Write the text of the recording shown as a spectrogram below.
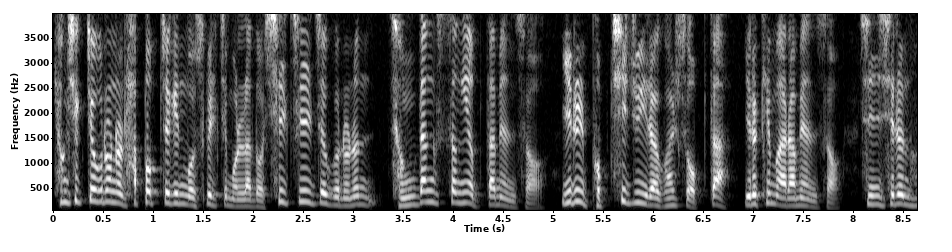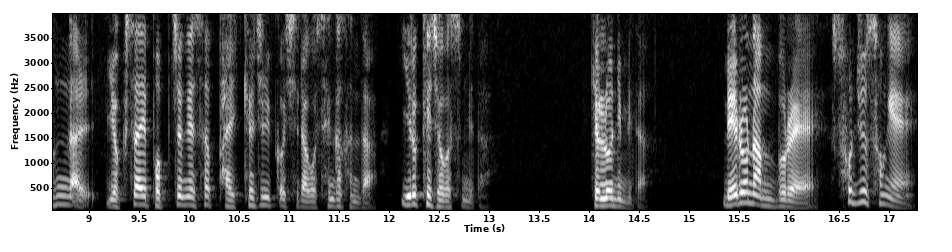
형식적으로는 합법적인 모습일지 몰라도 실질적으로는 정당성이 없다면서 이를 법치주의라고 할 수 없다 이렇게 말하면서 진실은 훗날 역사의 법정에서 밝혀질 것이라고 생각한다 이렇게 적었습니다. 결론입니다. 내로남불에 소주성에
